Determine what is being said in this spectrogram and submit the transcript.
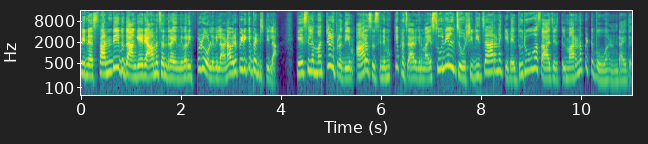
പിന്നെ സന്ദീപ് ദാങ്കെ രാമചന്ദ്ര എന്നിവർ ഇപ്പോഴും ഒളിവിലാണ്. അവരെ പിടിക്കപ്പെട്ടിട്ടില്ല. കേസിലെ മറ്റൊരു പ്രതിയും ആർ എസ് എസിന്റെ മുഖ്യ പ്രചാരകനുമായ സുനിൽ ജോഷി വിചാരണയ്ക്കിടെ ദുരൂഹ സാഹചര്യത്തിൽ മരണപ്പെട്ടു പോവുകയാണ് ഉണ്ടായത്.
